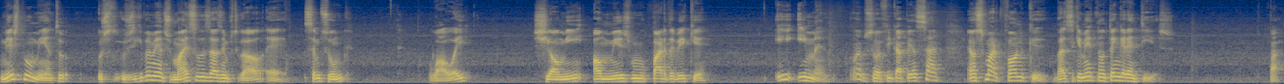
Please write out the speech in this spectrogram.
Neste momento, os, os equipamentos mais utilizados em Portugal é Samsung, Huawei, Xiaomi ao mesmo par da BQ. E, e mano, uma pessoa fica a pensar. É um smartphone que basicamente não tem garantias. Pá,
